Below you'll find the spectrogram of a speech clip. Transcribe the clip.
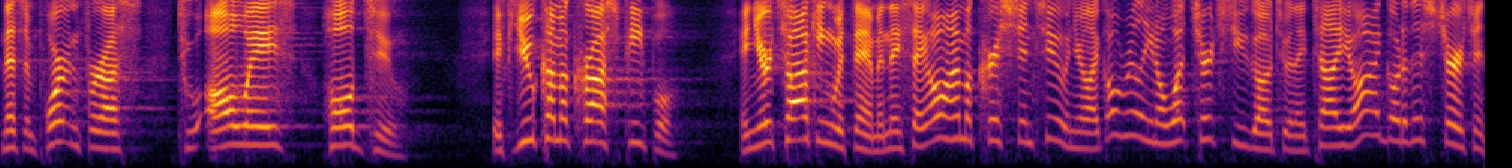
and that's important for us to always hold to. If you come across people and you're talking with them and they say, Oh, I'm a Christian too. And you're like, Oh, really? You know, what church do you go to? And they tell you, Oh, I go to this church. And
